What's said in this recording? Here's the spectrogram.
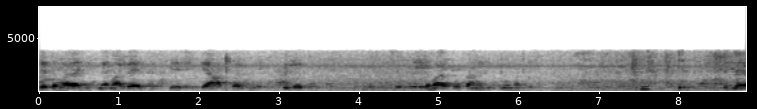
જે તમારા હિતને માટે છે કે આપ કરજો. શું કહ્યું તમારા પોતાના હિતને માટે એટલે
